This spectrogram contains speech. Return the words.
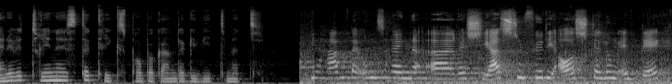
Eine Vitrine ist der Kriegspropaganda gewidmet. Wir haben bei unseren äh, Recherchen für die Ausstellung entdeckt,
